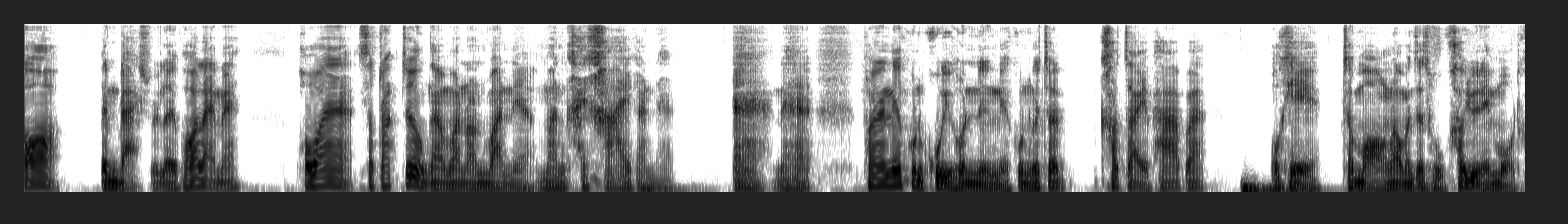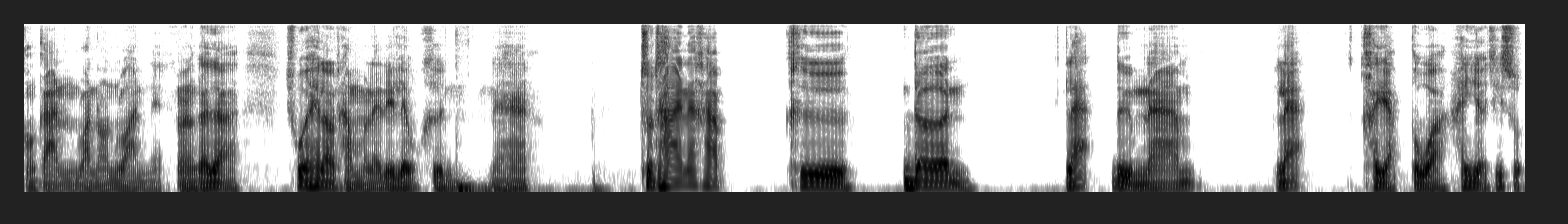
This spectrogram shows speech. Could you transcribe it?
ก็เป็น batch ไปเลยเพราะอะไรไหมเพราะว่า structure ของการ one-on-one เนี่ยมันคล้ายๆกันนะอ่านะฮะเพราะฉะนั้นเนี่ยคุณคุยคนหนึ่งเนี่ยคุณก็จะเข้าใจภาพว่าโอเค สมองเรามันจะถูกเข้าอยู่ในโหมดของการวันออนวันเนี่ยมันก็จะช่วยให้เราทำอะไรได้เร็วขึ้นนะฮะ สุดท้ายนะครับ คือเดินและดื่มน้ำและขยับตัวให้เยอะที่สุด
